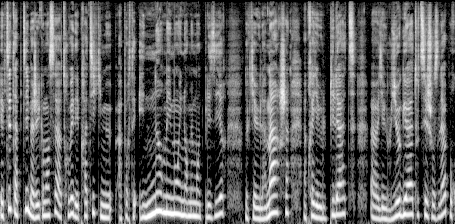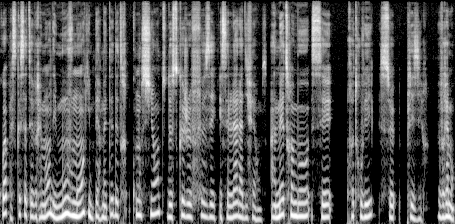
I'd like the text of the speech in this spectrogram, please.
Et petit à petit, bah, j'ai commencé à trouver des pratiques qui me apportaient énormément, énormément de plaisir. Donc il y a eu la marche, après il y a eu le pilate, euh, il y a eu le yoga, toutes ces choses-là. Pourquoi? Parce que c'était vraiment des mouvements qui me permettaient d'être consciente de ce que je faisais. Et c'est là la différence. Un maître mot, c'est retrouver ce plaisir. Vraiment.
